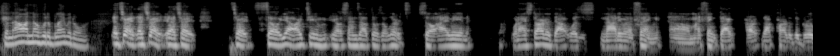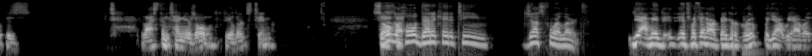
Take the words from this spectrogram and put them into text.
So now I know who to blame it on. That's right. That's right. Yeah, that's right. That's right. So yeah, our team, you know, sends out those alerts. So I mean, when I started, that was not even a thing. Um, I think that our, that part of the group is t- less than 10 years old, the alerts team. So there's a whole dedicated team just for alerts? Yeah, I mean, it's within our bigger group, but yeah, we have a,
